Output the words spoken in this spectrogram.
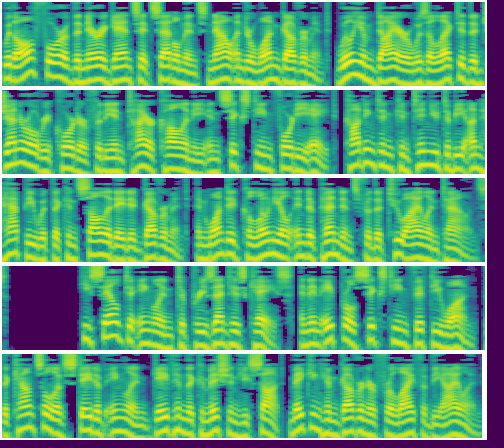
With all four of the Narragansett settlements now under one government, William Dyer was elected the general recorder for the entire colony in 1648. Coddington continued to be unhappy with the consolidated government, and wanted colonial independence for the two island towns. He sailed to England to present his case, and in April 1651, the Council of State of England gave him the commission he sought, making him governor for life of the island.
